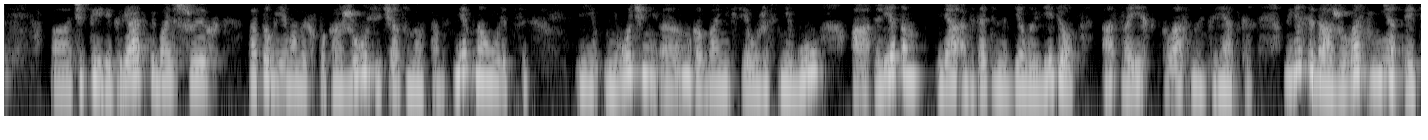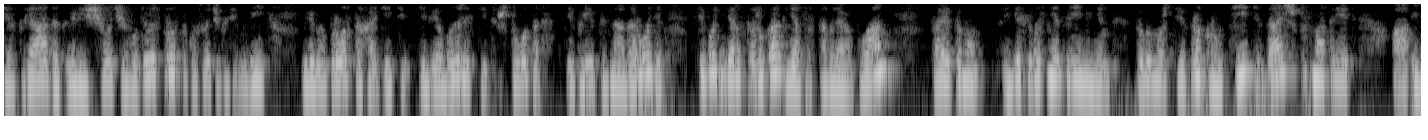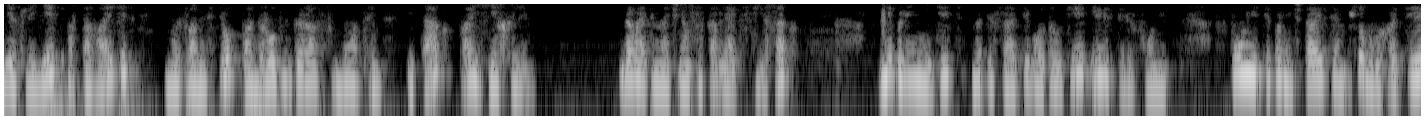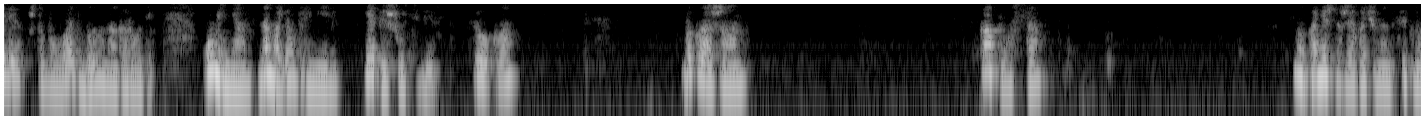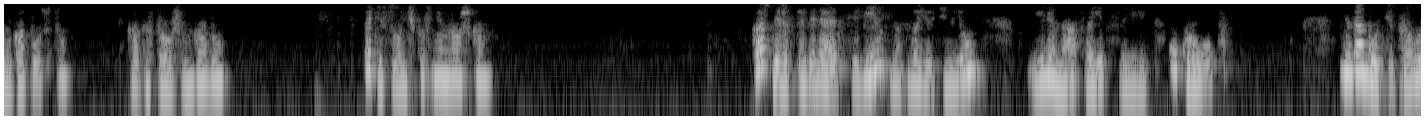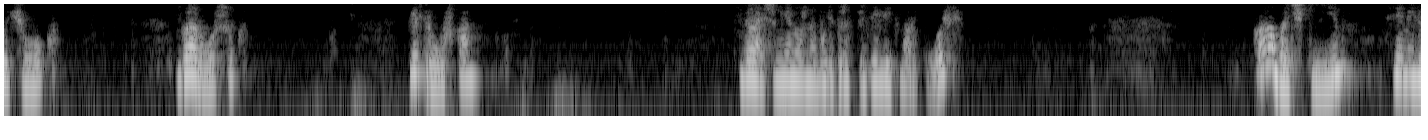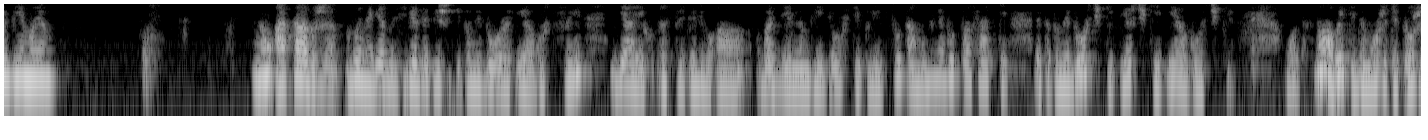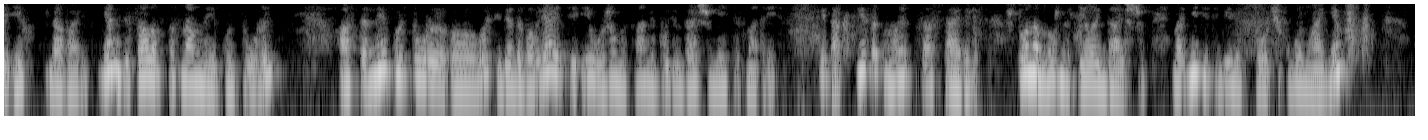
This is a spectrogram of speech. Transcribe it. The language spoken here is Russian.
4 э, грядки больших, Потом я вам их покажу. Сейчас у нас там снег на улице. И не очень, э, ну, как бы они все уже в снегу. А летом я обязательно сделаю видео о своих классных грядках. Но если даже у вас нет этих грядок или еще чего-то, у вас просто кусочек земли, или вы просто хотите себе вырастить что-то в теплице на огороде, сегодня я расскажу, как я составляю план. Поэтому, если у вас нет времени, то вы можете прокрутить, дальше посмотреть. А если есть, оставайтесь, мы с вами все подробненько рассмотрим. Итак, поехали. Давайте начнем составлять список. Не поленитесь написать его от руки или в телефоне. Вспомните, помечтайте, что бы вы хотели, чтобы у вас было на огороде. У меня, на моем примере, я пишу себе свекла, баклажан, капуста. Ну, конечно же, я хочу, наверное, цветную капусту, как и в прошлом году. Патиссончиков немножко. Каждый распределяет себе на свою семью или на свои цели. Укроп. Не забудьте про лучок, горошек, петрушка. Дальше мне нужно будет распределить морковь, кабачки, всеми любимые, ну, а также вы, наверное, себе запишите помидоры и огурцы. Я их распределю а, в отдельном видео в теплицу. Там у меня будут посадки. Это помидорчики, перчики и огурчики. Вот. Ну, а вы себе можете тоже их добавить. Я написала основные культуры. А остальные культуры э, вы себе добавляете, и уже мы с вами будем дальше вместе смотреть. Итак, список мы составили. Что нам нужно сделать дальше? Возьмите себе листочек бумаги.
